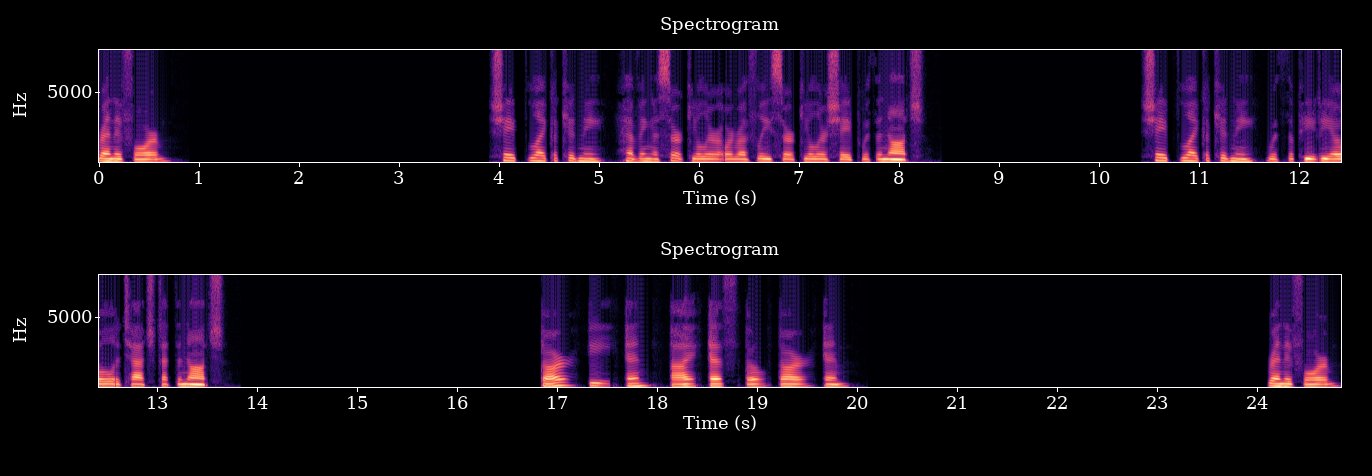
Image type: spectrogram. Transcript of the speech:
Reniform. Shaped like a kidney, having a circular or roughly circular shape with a notch. Shaped like a kidney, with the petiole attached at the notch. R E N I F O R M. Reniform.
